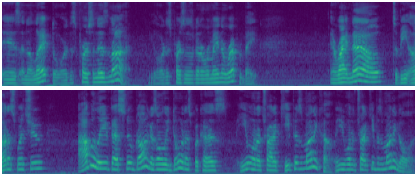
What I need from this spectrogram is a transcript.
is an elect or this person is not. or this person is going to remain a reprobate. And right now, to be honest with you, I believe that Snoop Dogg is only doing this because he want to try to keep his money come. He want to try to keep his money going.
